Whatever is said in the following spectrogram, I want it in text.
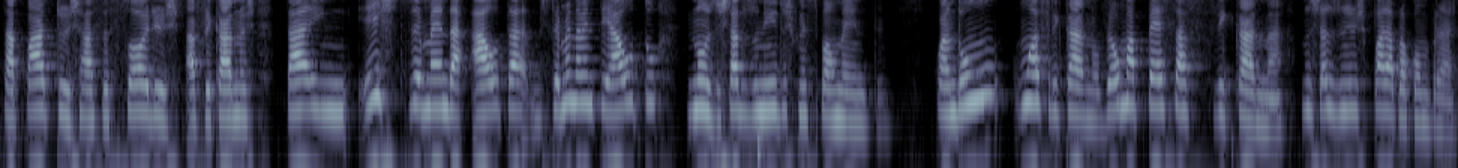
sapatos, acessórios africanos, está em extremamente alta, extremamente alto nos Estados Unidos principalmente. Quando um, um africano vê uma peça africana nos Estados Unidos, para para comprar.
